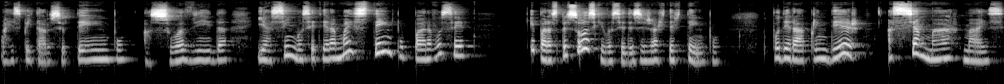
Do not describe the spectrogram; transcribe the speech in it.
a respeitar o seu tempo, a sua vida e assim você terá mais tempo para você e para as pessoas que você desejar ter tempo. Poderá aprender a se amar mais.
